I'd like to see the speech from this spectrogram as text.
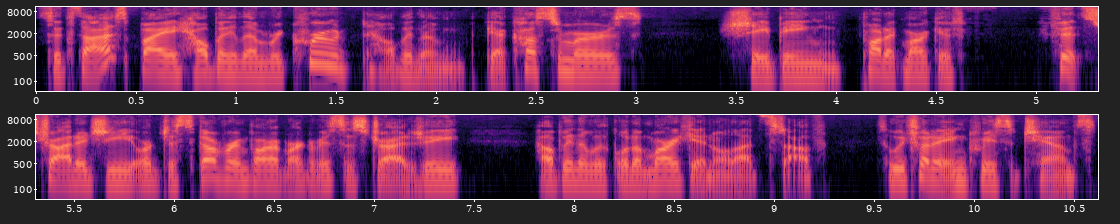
success by helping them recruit, helping them get customers, shaping product market fit strategy or discovering product market fit strategy, helping them with go to market and all that stuff. So we try to increase the chance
